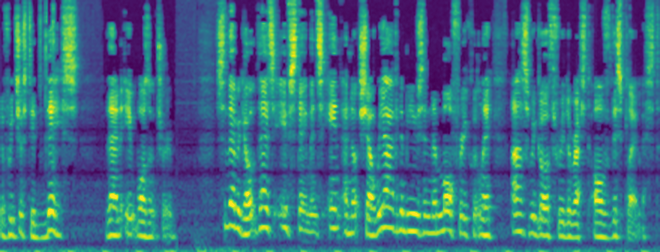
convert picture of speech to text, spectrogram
if we just did this, then it wasn't true. So there we go, there's if statements in a nutshell. We are going to be using them more frequently as we go through the rest of this playlist.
